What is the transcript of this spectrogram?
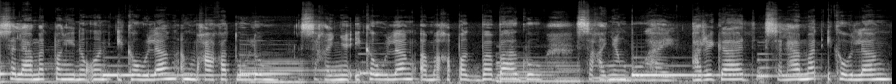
Salamat Panginoon, Ikaw lang ang makakatulong sa Kanya. Ikaw lang ang makapagbabago sa Kanyang buhay. Hari God, salamat Ikaw lang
